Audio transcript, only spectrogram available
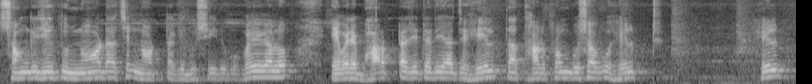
সঙ্গে যেহেতু নট আছে নটটাকে বসিয়ে দেবো। হয়ে গেল। এবারে ভার্বটা যেটা দেওয়া আছে হেল্প তার থার্ড ফর্ম বসাবো। হেল্পড হেল্পড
